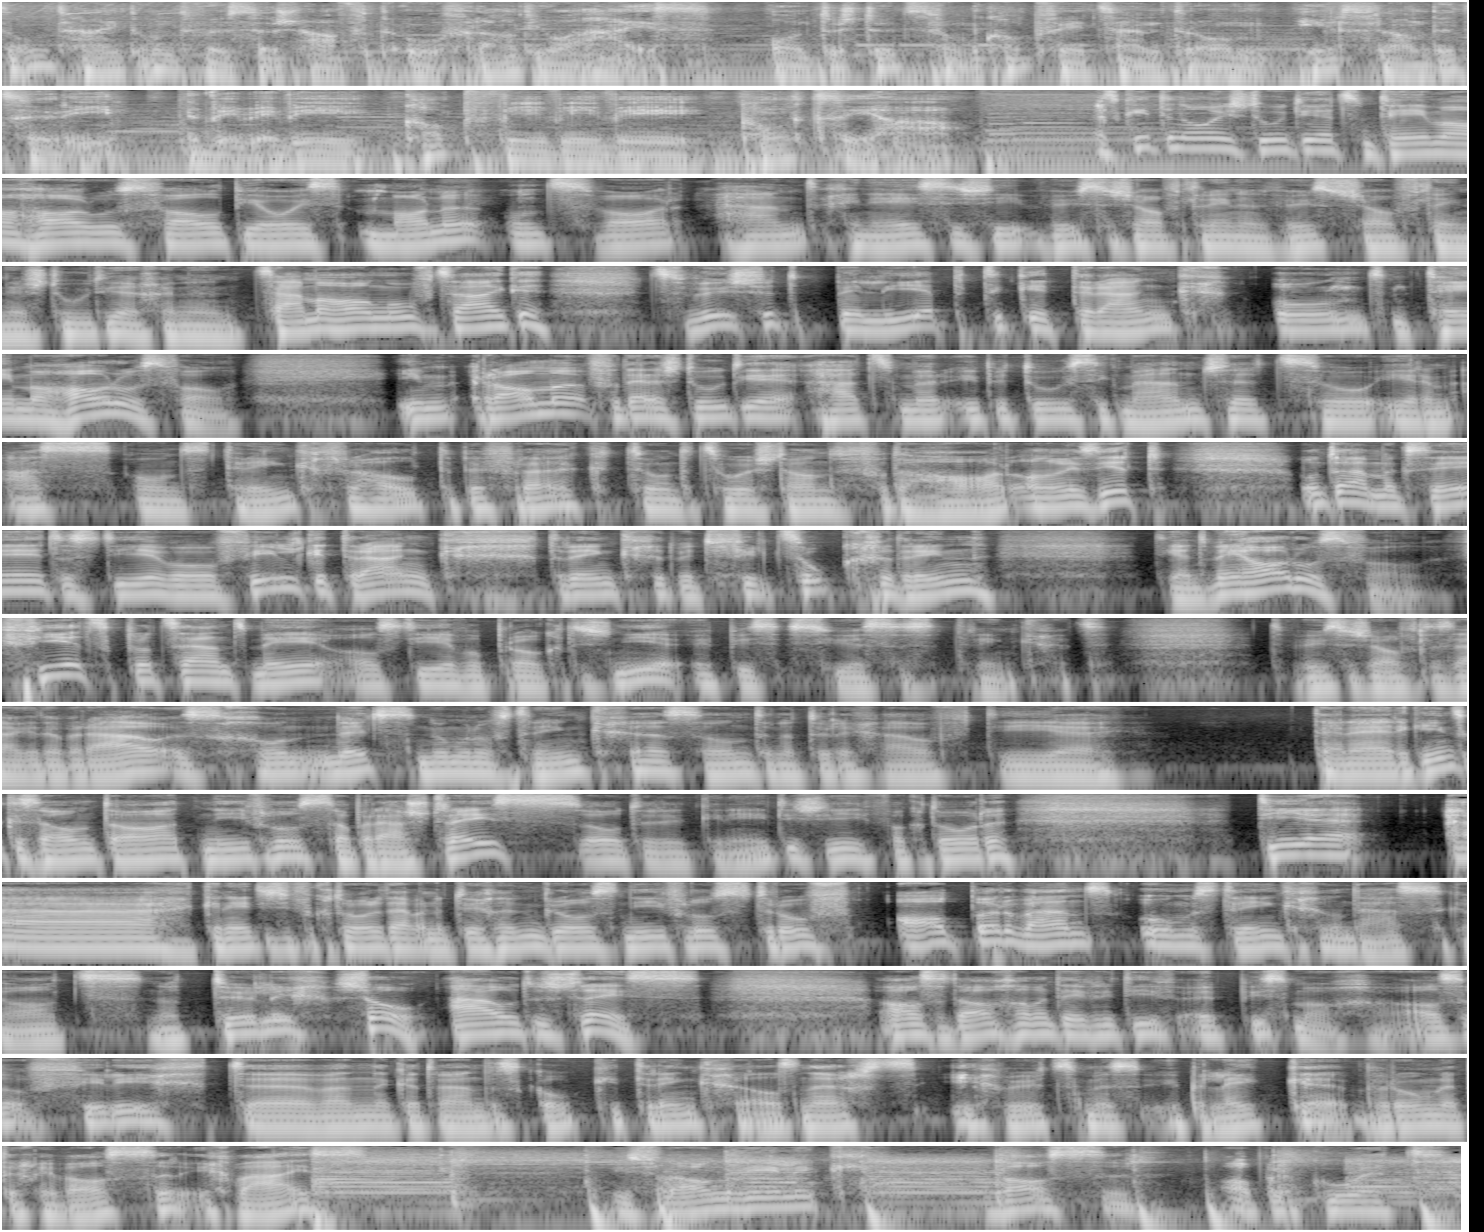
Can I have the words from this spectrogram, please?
Gesundheit und Wissenschaft auf Radio 1. Unterstützt vom Kopfwehzentrum Irlande Zürich. www.kopfwww.ch es gibt eine neue Studie zum Thema Haarausfall bei uns Männern. Und zwar haben chinesische Wissenschaftlerinnen und Wissenschaftler in einer Studie einen Zusammenhang aufzeigen zwischen beliebten Getränken und dem Thema Haarausfall. Im Rahmen dieser Studie hat man über 1000 Menschen zu ihrem Ess- und Trinkverhalten befragt und den Zustand der Haare analysiert. Und da haben wir gesehen, dass die, die viel Getränk trinken mit viel Zucker drin, die haben mehr Haarausfall. 40 Prozent mehr als die, die praktisch nie etwas Süßes trinken. Die Wissenschaftler sagen aber auch, es kommt nicht nur aufs Trinken, sondern natürlich auch auf die, äh, die Ernährung insgesamt an, den Einfluss, aber auch Stress oder genetische Faktoren. Die äh, genetische Faktoren haben natürlich nicht einen grossen Einfluss darauf, aber wenn es ums Trinken und Essen geht, natürlich schon, auch der Stress. Also da kann man definitiv etwas machen. Also vielleicht, äh, wenn ihr gerade das Gocki trinken als nächstes, ich würde es mir überlegen, warum nicht ein bisschen Wasser. Ich weiss, ist langweilig, Wasser, aber gut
